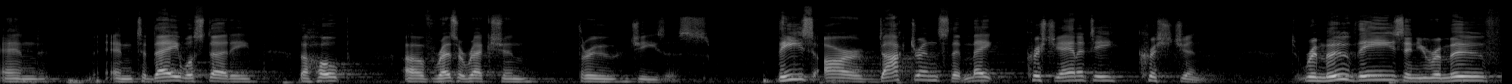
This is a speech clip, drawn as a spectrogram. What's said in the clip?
and, and today we'll study the hope of resurrection through Jesus. These are doctrines that make Christianity Christian. Remove these, and you remove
